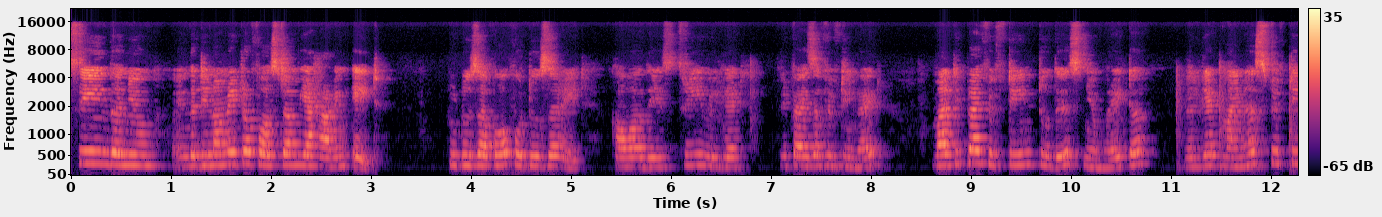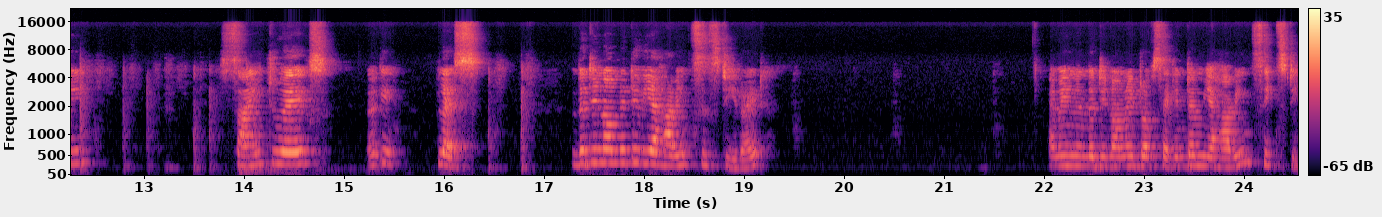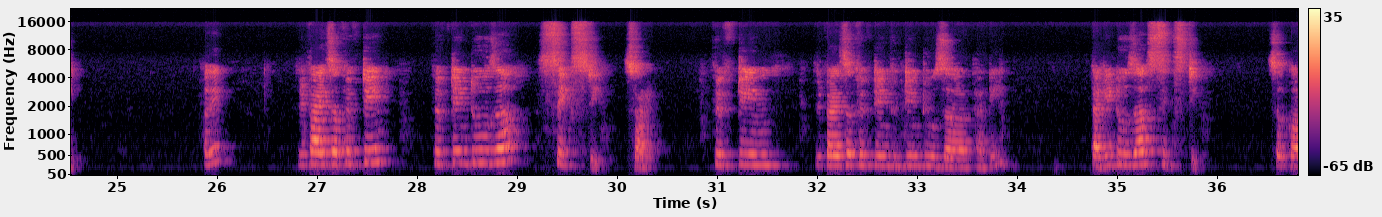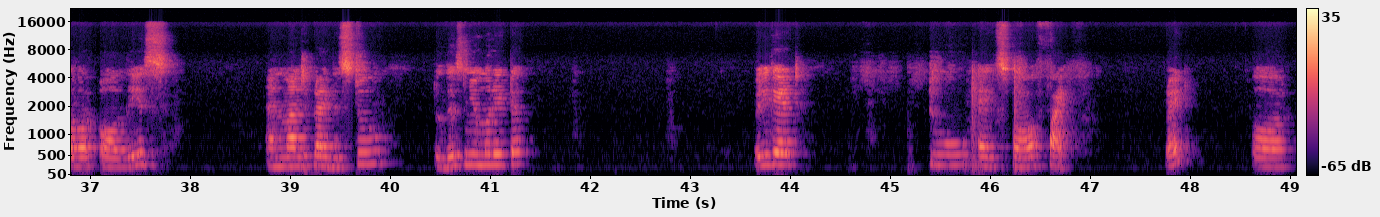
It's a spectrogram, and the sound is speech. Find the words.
see in the new in the denominator first term we are having 8 2 2s are 4 4 2s are 8 cover these 3 we'll get 3 5s are 15 right? Multiply 15 to this numerator we'll get minus 15 sine 2x okay plus. The denominator we are having 60 right? I mean in the denominator of second term we are having 60 okay? 3 5s are 15 15 2s are 60 sorry. 15 3 5s are 15 15 2s are 30 32s are 60 so cover all this and multiply this 2 to this numerator. We'll get 2x power 5 right? Or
